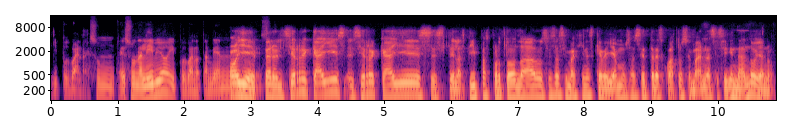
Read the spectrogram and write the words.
y pues bueno, es un, es un alivio y pues bueno, también... Oye, pero el cierre calles, el cierre calles, este, las pipas por todos lados, esas imágenes que veíamos hace tres, cuatro semanas, ¿se siguen dando o ya no?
